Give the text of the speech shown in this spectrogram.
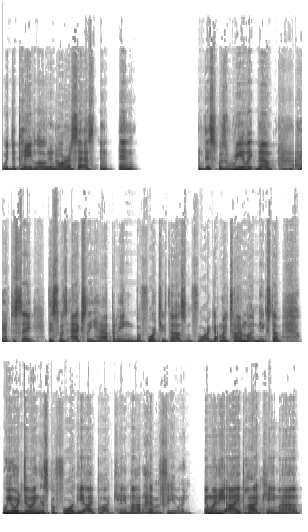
with the payload in RSS. And, and this was really now i have to say this was actually happening before 2004 i got my timeline mixed up. We were doing this before the ipod came out i have a feeling. And when the ipod came out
